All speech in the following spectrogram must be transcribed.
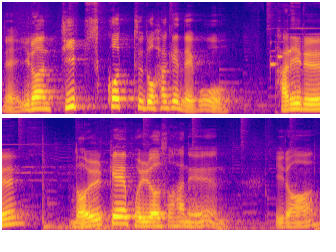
네, 이런 딥 스쿼트도 하게 되고 다리를 넓게 벌려서 하는 이런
